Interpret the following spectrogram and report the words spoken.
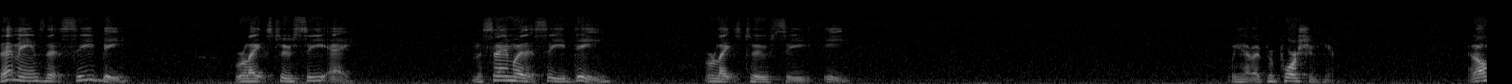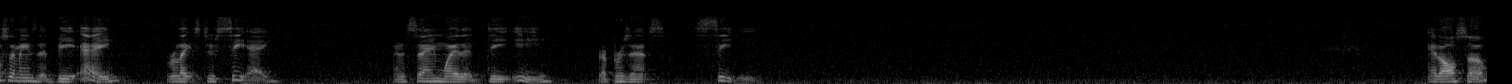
That means that CB relates to CA in the same way that CD relates to CE. We have a proportion here. It also means that BA relates to CA in the same way that DE represents CE. It also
